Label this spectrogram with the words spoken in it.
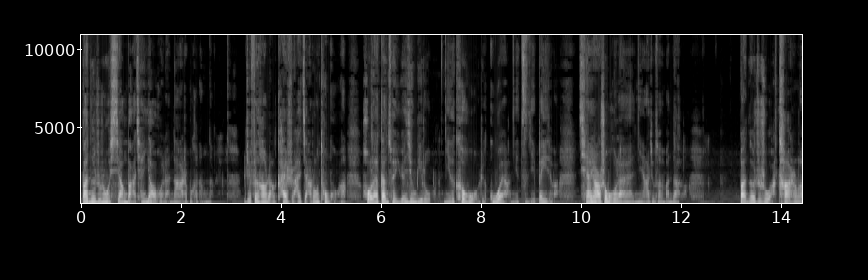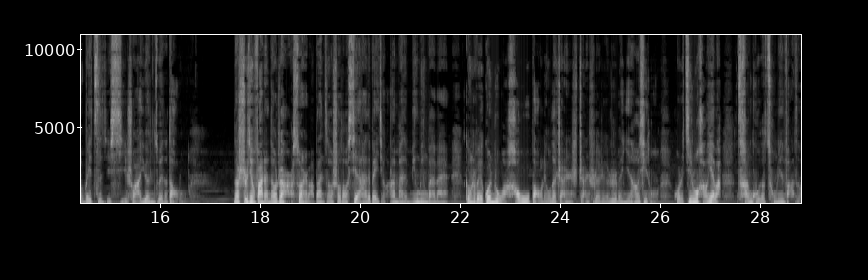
半泽之众想把钱要回来那是不可能的。这分行长开始还假装痛苦啊，后来干脆原形毕露：你的客户这锅呀你自己背去吧，钱要是收不回来，你呀就算完蛋了。半泽直树啊踏上了为自己洗刷冤罪的道路。那事情发展到这儿，算是把半泽受到陷害的背景安排的明明白白，更是为观众啊毫无保留的展示展示了这个日本银行系统或者金融行业吧残酷的丛林法则。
